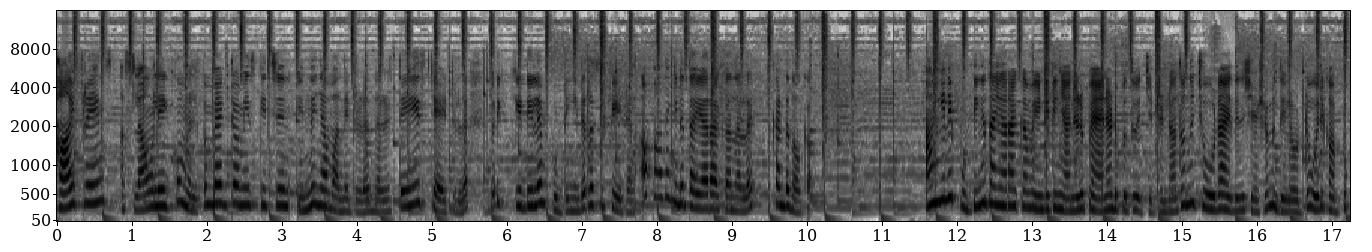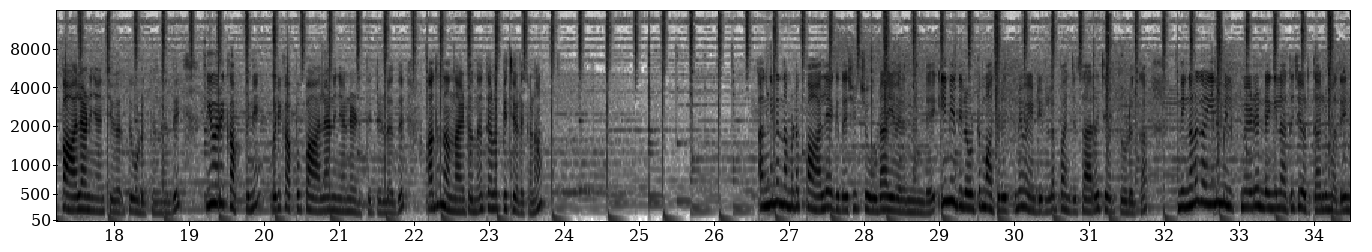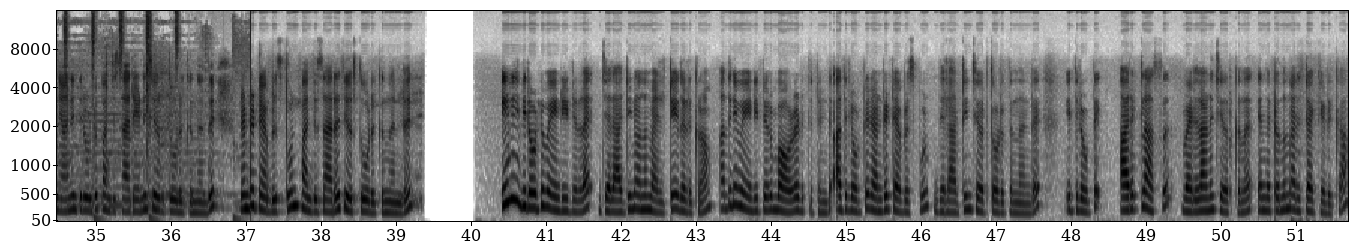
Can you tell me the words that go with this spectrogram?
Hi friends അസ്സാം വലൈക്കും welcome back to Amee's kitchen ഇന്ന് ഞാൻ വന്നിട്ടുള്ളത് നല്ല ടേസ്റ്റി ആയിട്ടുള്ള ഒരു കിടിലൻ പുഡിങ്ങിന്റെ റെസിപ്പി ആയിട്ടാണ്. അപ്പോൾ അതെങ്ങനെ തയ്യാറാക്കുക എന്നുള്ളത് കണ്ടു നോക്കാം. അങ്ങനെ പുഡിങ് തയ്യാറാക്കാൻ വേണ്ടിയിട്ട് ഞാനൊരു പാൻ അടുപ്പത്ത് വെച്ചിട്ടുണ്ട്. അതൊന്ന് ചൂടായതിനു ശേഷം ഇതിലോട്ട് ഒരു കപ്പ് പാലാണ് ഞാൻ ചേർത്ത് കൊടുക്കുന്നത്. ഈ ഒരു കപ്പിന് ഒരു കപ്പ് പാലാണ് ഞാൻ എടുത്തിട്ടുള്ളത്. അത് നന്നായിട്ടൊന്ന് തിളപ്പിച്ചെടുക്കണം. അങ്ങനെ നമ്മുടെ പാൽ ഏകദേശം ചൂടായി വരുന്നുണ്ട്. ഇനി ഇതിലോട്ട് മധുരത്തിന് വേണ്ടിയിട്ടുള്ള പഞ്ചസാര ചേർത്ത് കൊടുക്കുക. നിങ്ങളുടെ കയ്യിൽ മിൽക്ക് മെയ്ഡ് ഉണ്ടെങ്കിൽ അത് ചേർത്താലും മതി. ഞാൻ ഇതിലോട്ട് പഞ്ചസാരയാണ് ചേർത്ത് കൊടുക്കുന്നത്. രണ്ട് ടേബിൾ സ്പൂൺ പഞ്ചസാര ചേർത്ത് കൊടുക്കുന്നുണ്ട്. ഇനി ഇതിലോട്ട് വേണ്ടിയിട്ടുള്ള ജലാറ്റിൻ ഒന്ന് മെൽറ്റ് ചെയ്തെടുക്കണം. അതിന് വേണ്ടിയിട്ട് ഒരു ബൗൾ എടുത്തിട്ടുണ്ട്. അതിലോട്ട് രണ്ട് ടേബിൾ സ്പൂൺ ജലാറ്റിൻ ചേർത്ത് കൊടുക്കുന്നുണ്ട്. ഇതിലോട്ട് അര ഗ്ലാസ് വെള്ളമാണ് ചേർക്കുന്നത്. എന്നിട്ടൊന്ന് മെൽറ്റാക്കി എടുക്കുക.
